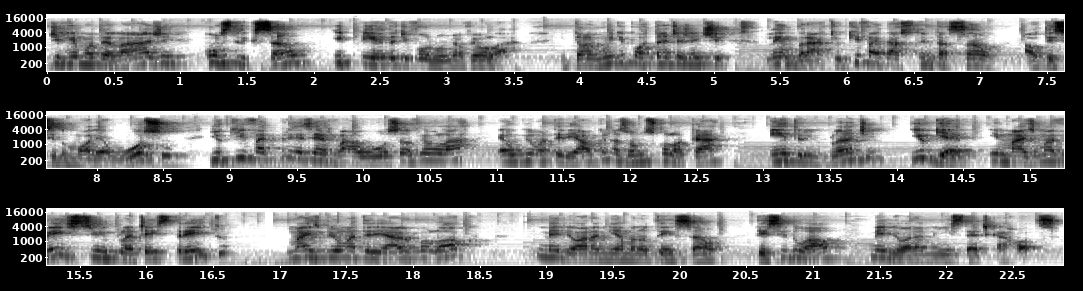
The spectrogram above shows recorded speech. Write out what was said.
de remodelagem, constricção e perda de volume alveolar. Então é muito importante a gente lembrar que o que vai dar sustentação ao tecido mole é o osso e o que vai preservar o osso alveolar é o biomaterial que nós vamos colocar entre o implante e o gap. E mais uma vez, se o implante é estreito, mais biomaterial eu coloco, melhora a minha manutenção tecidual, melhora a minha estética rosa.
